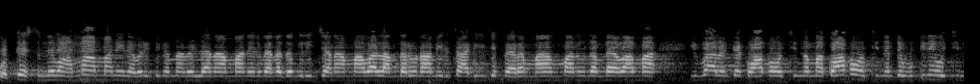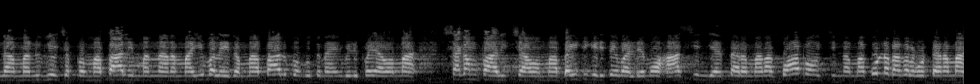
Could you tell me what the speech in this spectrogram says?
కొట్టేస్తుందేమో అమ్మ అమ్మ నేను ఎవరింటికన్నా వెళ్ళానా అమ్మ నేను వెన్న దొంగిలించానా అమ్మ వాళ్ళందరూ నా మీద చాటికి చెప్పారమ్మా అమ్మ నువ్వు నమ్మావా అమ్మ ఇవ్వాలంటే కోపం వచ్చిందమ్మా కోపం వచ్చిందంటే ఉట్టినే వచ్చిందమ్మా నువ్వే చెప్పమ్మా పాలు ఇమ్మన్నానమ్మా ఇవ్వలేదమ్మా పాలు పొంగుతున్నాయని వెళ్ళిపోయావమ్మా సగం పాలు ఇచ్చావమ్మా బయటికి వెడితే వాళ్ళేమో హాస్యం చేస్తారమ్మా నాకు కోపం వచ్చిందమ్మా కుండ బదలు కొట్టానమ్మా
